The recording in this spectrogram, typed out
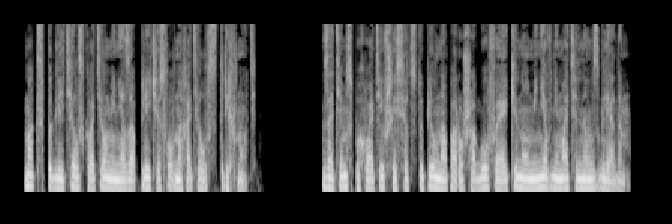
Макс подлетел, схватил меня за плечи, словно хотел встряхнуть. Затем, спохватившись, отступил на пару шагов и окинул меня внимательным взглядом,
